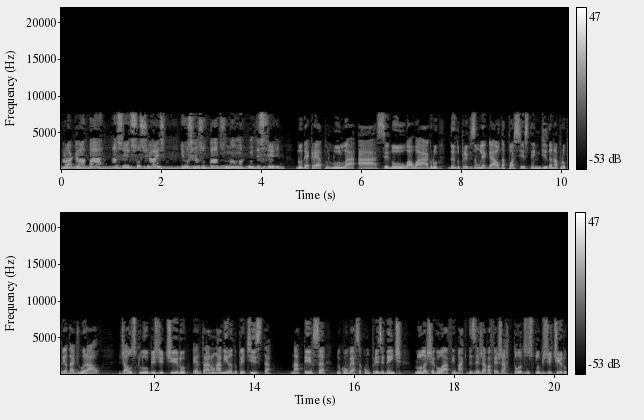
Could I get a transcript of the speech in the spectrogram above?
para agradar as redes sociais e os resultados não acontecerem. No decreto, Lula acenou ao agro, dando previsão legal da posse estendida na propriedade rural. Já os clubes de tiro entraram na mira do petista. Na terça, no conversa com o presidente, Lula chegou a afirmar que desejava fechar todos os clubes de tiro,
